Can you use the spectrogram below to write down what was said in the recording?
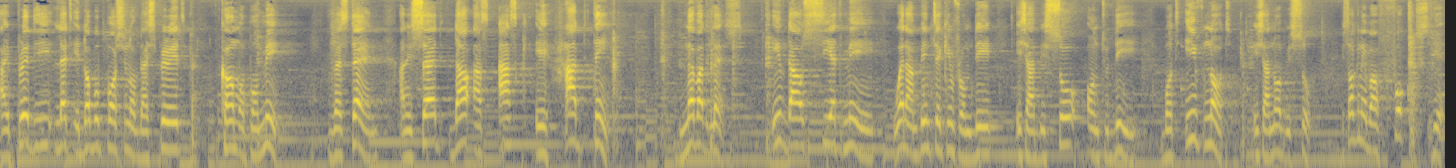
I pray thee, let a double portion of thy spirit come upon me. Verse 10 And he said, Thou hast asked a hard thing. Nevertheless, if thou seest me when I'm being taken from thee, it shall be so unto thee. But if not, it shall not be so. He's talking about focus here.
